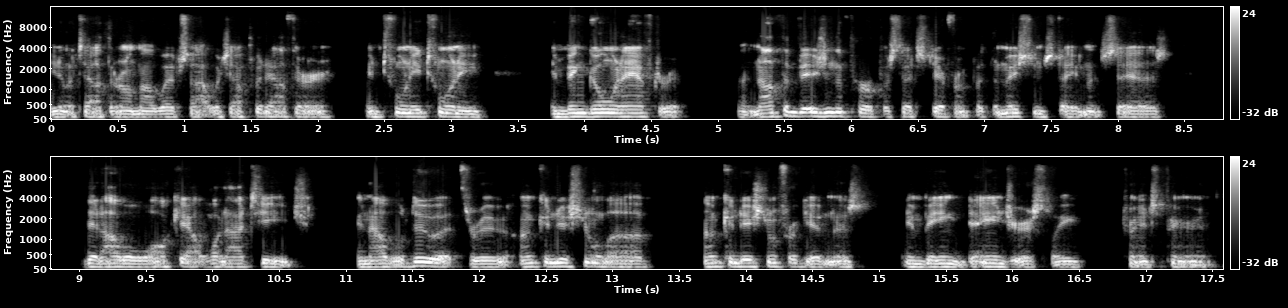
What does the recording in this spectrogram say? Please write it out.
you know, it's out there on my website, which I put out there in 2020, and been going after it. Not the vision, the purpose, that's different, but the mission statement says that I will walk out what I teach, and I will do it through unconditional love, unconditional forgiveness, and being dangerously transparent.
